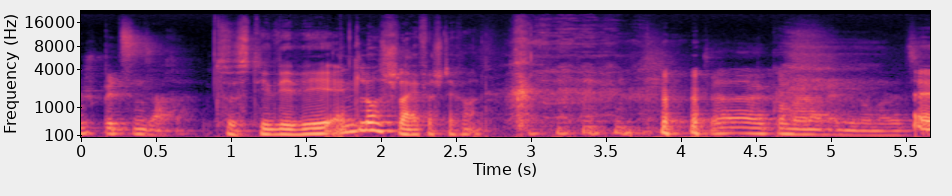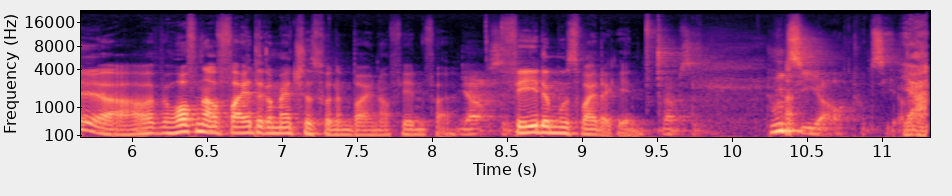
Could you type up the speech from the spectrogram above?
Mhm. Spitzensache. Das ist die WWE-Endlosschleife, Stefan. Da kommen wir dann am Ende nochmal dazu. Ja, aber wir hoffen auf weitere Matches von den beiden auf jeden Fall. Ja, absolut. Fehde muss weitergehen. absolut. Tut sie ja auch, tut sie Ja.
